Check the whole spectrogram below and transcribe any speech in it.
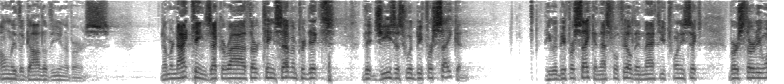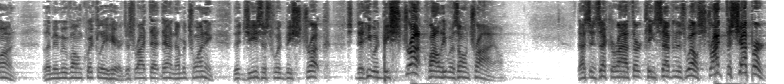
Only the God of the universe. Number 19, Zechariah 13, 7 predicts that Jesus would be forsaken. He would be forsaken. That's fulfilled in Matthew 26, verse 31. Let me move on quickly here. Just write that down. Number 20, that Jesus would be struck, that he would be struck while he was on trial. That's in Zechariah 13, 7 as well. Strike the shepherd.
